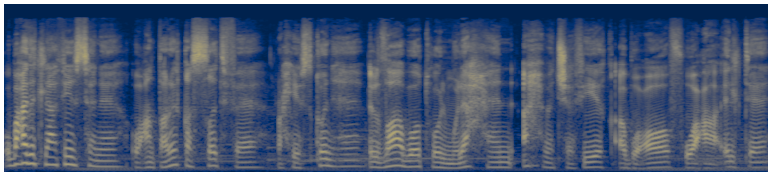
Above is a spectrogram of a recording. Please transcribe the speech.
وبعد 30 سنة وعن طريق الصدفة راح يسكنها الضابط والملحن أحمد شفيق أبو عوف وعائلته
